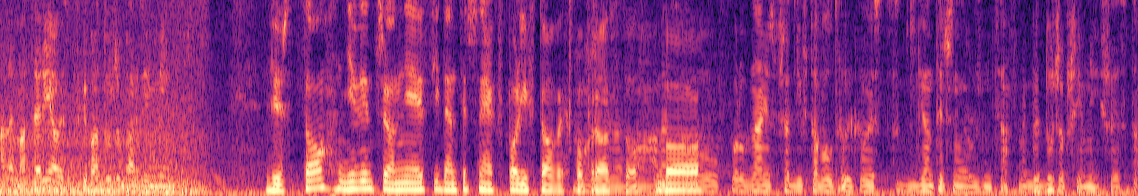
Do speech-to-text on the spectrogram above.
Ale materiał jest chyba dużo bardziej miękki. Wiesz co? Nie wiem, czy on nie jest identyczny jak w poliftowych po prostu, no, ale bo są w porównaniu z przedliftową trójką jest gigantyczna różnica. Jakby dużo przyjemniejsze jest to.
